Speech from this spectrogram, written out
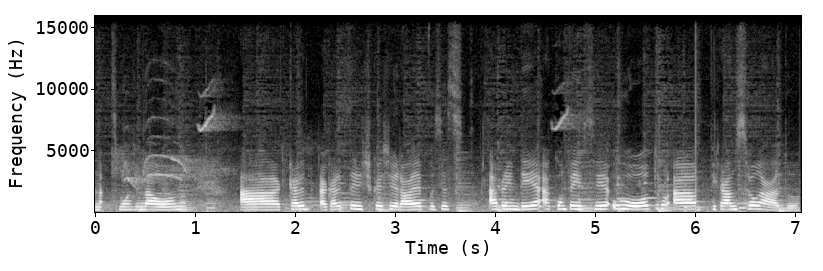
na simulação da ONU a, a característica geral é você aprender a convencer o outro a ficar no seu lado.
